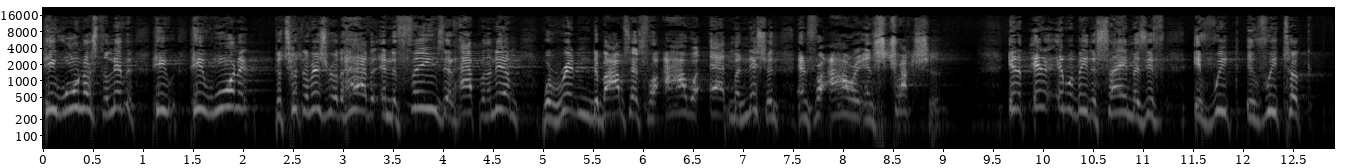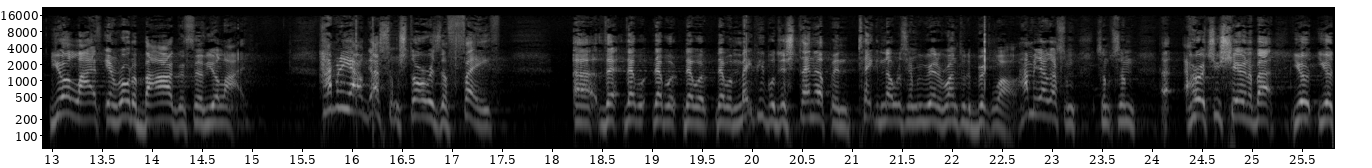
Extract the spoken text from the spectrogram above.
He wanted us to live it. He, he wanted the children of Israel to have it, and the things that happened to them were written, the Bible says, for our admonition and for our instruction. It, it, it would be the same as if, if, we, if we took your life and wrote a biography of your life. How many of y'all got some stories of faith uh, that, that, would, that, would, that, would, that would make people just stand up and take notice and be ready to run through the brick wall. How many y'all got some, some, some uh, I heard you sharing about your, your,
